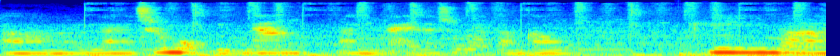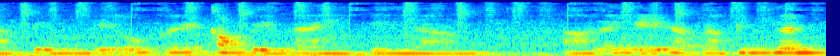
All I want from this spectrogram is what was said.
à, là số 1 Việt Nam và hiện tại là số 3 toàn cầu. Khi mà tìm hiểu cái công việc này thì à, à, Lê nghĩ rằng là kinh doanh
